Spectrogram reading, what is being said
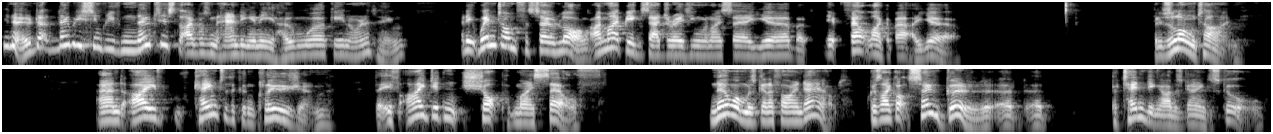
you know, nobody seemed to even notice that I wasn't handing any homework in or anything. And it went on for so long. I might be exaggerating when I say a year, but it felt like about a year. But it was a long time. And I came to the conclusion that if I didn't shop myself, no one was going to find out because I got so good at, at, pretending I was going to school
